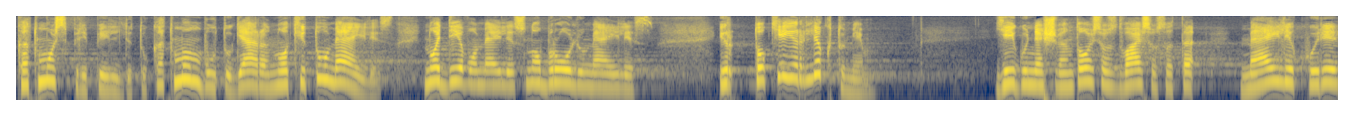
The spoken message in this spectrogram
kad mus pripildytų, kad mums būtų gera nuo kitų meilės, nuo Dievo meilės, nuo brolių meilės. Ir tokie ir liktumėm. Jeigu ne šventosios dvasios, o ta meilė, kuri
